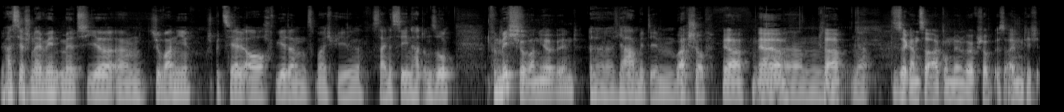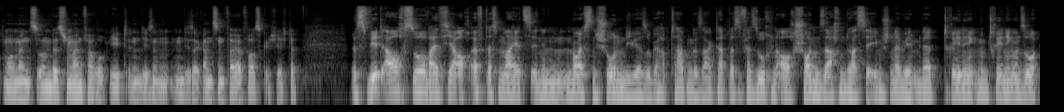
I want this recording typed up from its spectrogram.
du hast ja schon erwähnt mit hier ähm, Giovanni, speziell auch, wie er dann zum Beispiel seine Szenen hat und so. Für mich, Giovanni erwähnt. äh, ja, mit dem Workshop. Ja, ja, ja. Ähm, klar. Ja. Dieser ganze Arc um den Workshop ist eigentlich im Moment so ein bisschen mein Favorit in diesem, in dieser ganzen Fire Force-Geschichte. Es wird auch so, weiß ich ja auch öfters mal jetzt in den neuesten Schonen, die wir so gehabt haben, gesagt habe, dass sie versuchen auch schon Sachen, du hast ja eben schon erwähnt mit der Training, mit dem Training und so,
